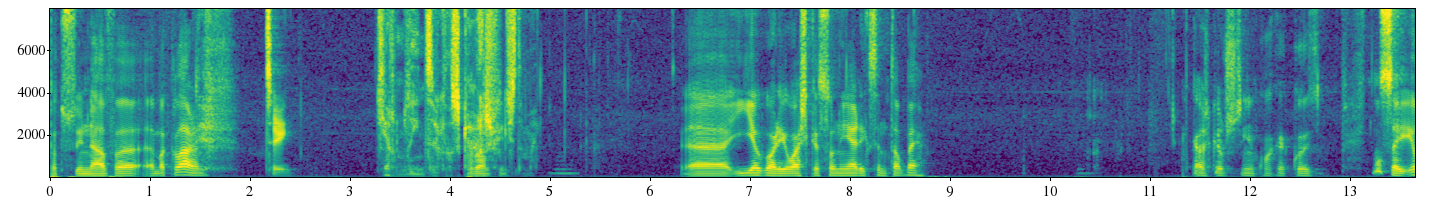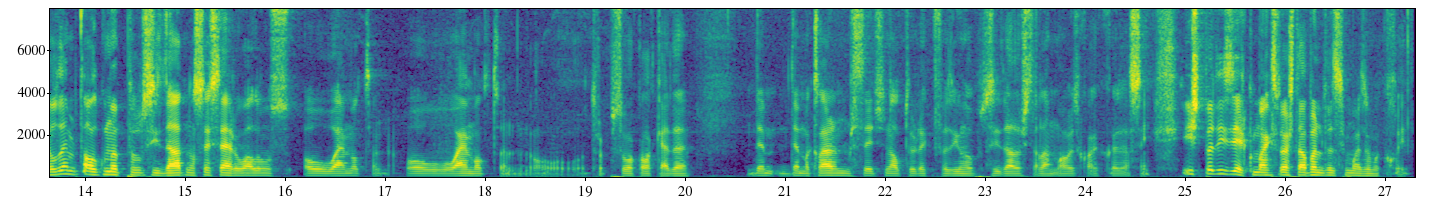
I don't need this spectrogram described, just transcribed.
patrocinava a McLaren. Sim. Que eram lindos aqueles carros, Pronto. filhos também. Ah, e agora eu acho que a Sony Ericsson também. Porque acho que eles tinham qualquer coisa. Não sei, eu lembro de alguma publicidade, não sei se era o Alonso ou o Hamilton, ou o Hamilton, ou outra pessoa qualquer da, da, da McLaren Mercedes na altura que faziam a publicidade aos telemóveis ou qualquer coisa assim. Isto para dizer que o Max Verstappen venceu mais uma corrida.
